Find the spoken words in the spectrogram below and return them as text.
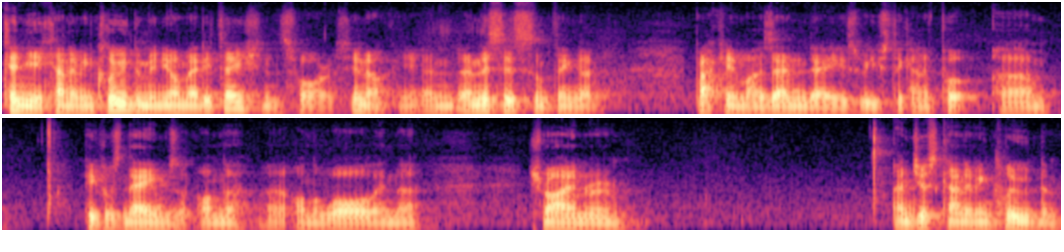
can you kind of include them in your meditations for us? You know, and, and this is something that back in my Zen days we used to kind of put um, people's names up on the uh, on the wall in the shrine room and just kind of include them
